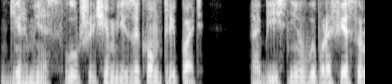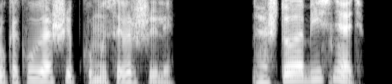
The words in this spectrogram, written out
Гермес, лучше, чем языком трепать. Объяснил бы профессору, какую ошибку мы совершили. А что объяснять?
